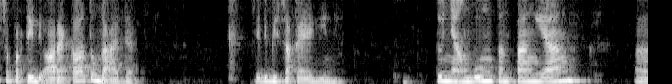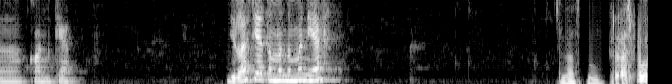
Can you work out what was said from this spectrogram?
seperti di Oracle itu nggak ada. Jadi bisa kayak gini. Itu nyambung tentang yang uh, concat. Jelas ya teman-teman ya? Jelas, Bu. Jelas, Bu.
